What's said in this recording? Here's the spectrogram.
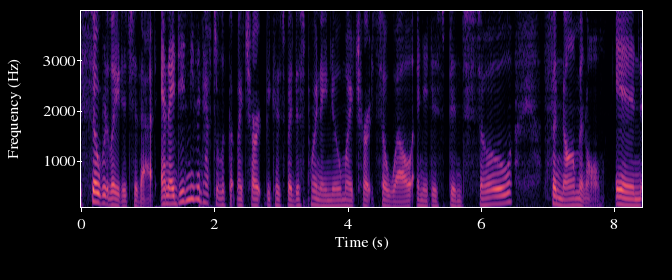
so related to that. And I didn't even have to look at my chart because by this point I know my chart so well and it has been so phenomenal in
